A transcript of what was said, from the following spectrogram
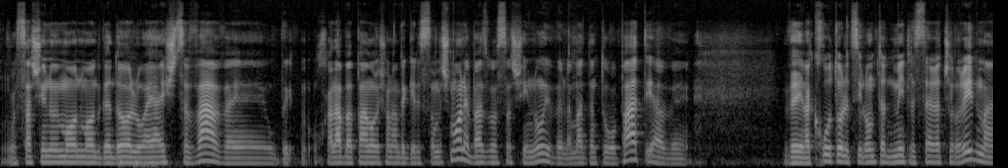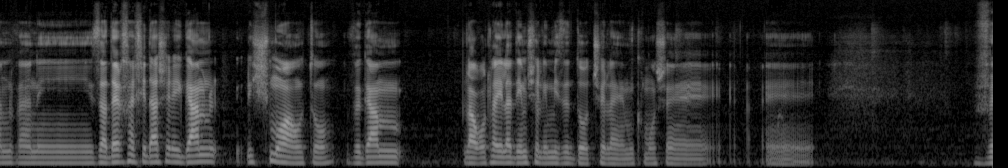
הוא עשה שינוי מאוד מאוד גדול, הוא היה איש צבא, והוא חלה בפעם הראשונה בגיל 28, ואז הוא עשה שינוי ולמד נטורופתיה, ו... ולקחו אותו לצילום תדמית לסרט של רידמן, ואני... זה הדרך היחידה שלי גם לשמוע אותו, וגם להראות לילדים שלי מי זה דוד שלהם, כמו ש... אה, ו...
